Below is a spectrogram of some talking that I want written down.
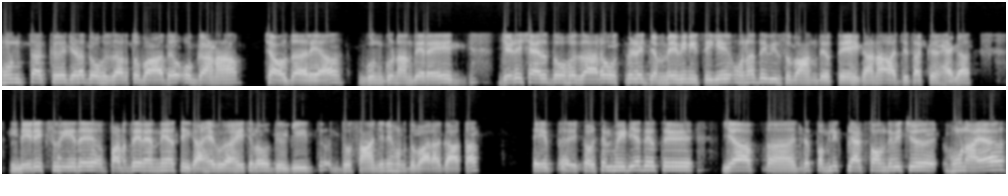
ਹੁਣ ਤੱਕ ਜਿਹੜਾ 2000 ਤੋਂ ਬਾਅਦ ਉਹ ਗਾਣਾ ਚੱਲਦਾ ਰਿਹਾ ਗੁੰਗੁਣਾਉਂਦੇ ਰਹੇ, ਜਿਹੜੇ ਸ਼ਾਇਦ 2000 ਉਸ ਵੇਲੇ ਜੰਮੇ ਵੀ ਨਹੀਂ ਸੀਗੇ, ਉਹਨਾਂ ਦੇ ਵੀ ਜ਼ੁਬਾਨ ਦੇ ਉੱਤੇ ਇਹ ਗਾਣਾ ਅੱਜ ਤੱਕ ਹੈਗਾ। ਲਿਰਿਕਸ ਵੀ ਇਹਦੇ ਪੜ੍ਹਦੇ ਰਹਿੰਦੇ ਆ, ਅਸੀਂ ਗਾਹੇ ਬਗਾਹੇ ਚਲੋ ਦਿਲਜੀਤ ਦੋਸਾਂਝ ਨੇ ਹੁਣ ਦੁਬਾਰਾ ਗਾਤਾ। ਤੇ ਸੋਸ਼ਲ ਮੀਡੀਆ ਦੇ ਉੱਤੇ ਜਾਂ ਜਿਹੜਾ ਪਬਲਿਕ ਪਲੇਟਫਾਰਮ ਦੇ ਵਿੱਚ ਹੁਣ ਆਇਆ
